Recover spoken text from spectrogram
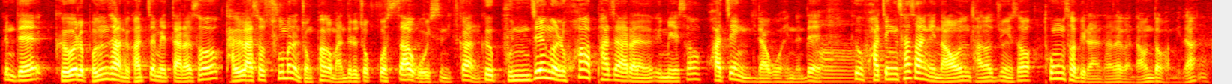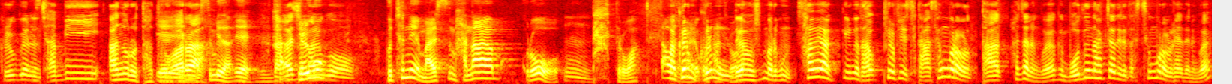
근데 그거를 보는 사람의 관점에 따라서 달라서 수많은 종파가 만들어졌고 싸우고 있으니까 그 분쟁을 화합하자라는 의미에서 화쟁이라고 했는데 아. 그 화쟁 사상에 나오는 단어 중에서 통섭이라는 단어가 나온다고 합니다. 음, 결국에는 자비 안으로 다 예, 예, 들어와라 맞습니다. 예. 나가지 결국 말고 부처님의 말씀 하나로 음. 다 들어와. 싸우지 아 그럼 말고 다 그럼 들어와. 내가 싶은 말은 그럼 사회학 이런 거 다 필요 없이 다 생물학으로 다 하자는 거야? 그럼 모든 학자들이 다 생물학을 해야 되는 거야?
